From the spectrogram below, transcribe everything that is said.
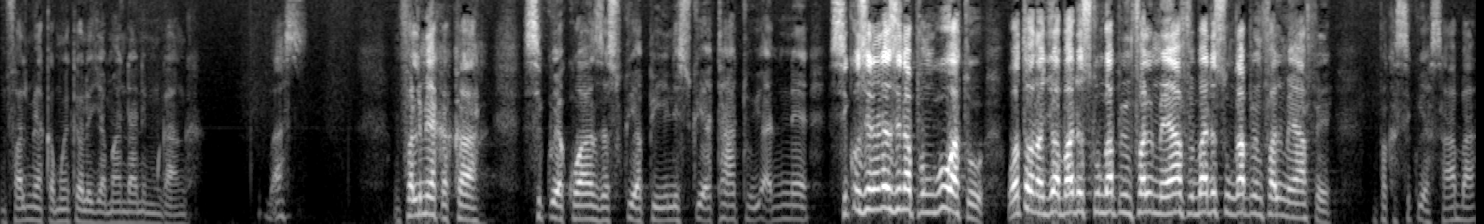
mfalme akamweka yule jamaa ndani mganga. Basi mfalme akakaa. Siku ya kwanza siku ya pili siku ya tatu ya nne. Siku zinaenda zinapungua tu. Watu wanajua bado siku ngapi mfalme afe bado siku ngapi mfalme afe. Mpaka siku ya saba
